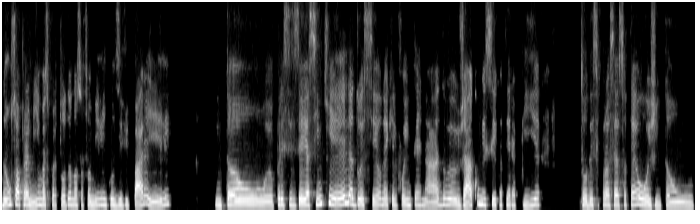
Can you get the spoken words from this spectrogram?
não só para mim, mas para toda a nossa família, inclusive para ele. Então, eu precisei, assim que ele adoeceu, né, que ele foi internado, eu já comecei com a terapia, todo esse processo até hoje. Então,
